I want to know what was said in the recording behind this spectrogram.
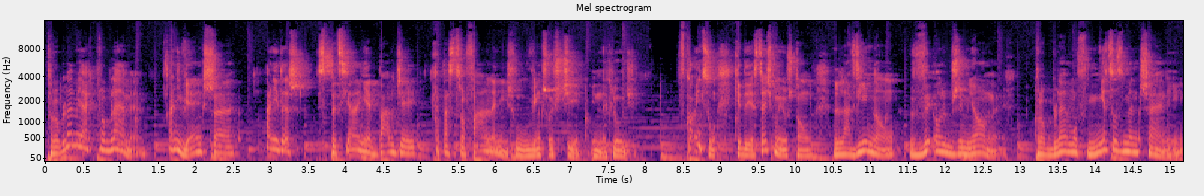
problemy jak problemy, ani większe, ani też specjalnie bardziej katastrofalne niż u większości innych ludzi. W końcu, kiedy jesteśmy już tą lawiną wyolbrzymionych problemów nieco zmęczeni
